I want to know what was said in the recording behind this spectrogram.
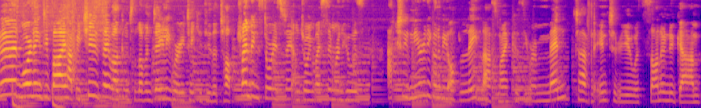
Good morning, Dubai. Happy Tuesday. Welcome to Lovin Daily, where we take you through the top trending stories today. I'm joined by Simran, who was actually nearly going to be up late last night because you were meant to have an interview with Sonu Nigam,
